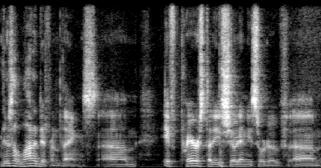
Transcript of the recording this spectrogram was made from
there's a lot of different things. Um, if prayer studies showed any sort of um,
